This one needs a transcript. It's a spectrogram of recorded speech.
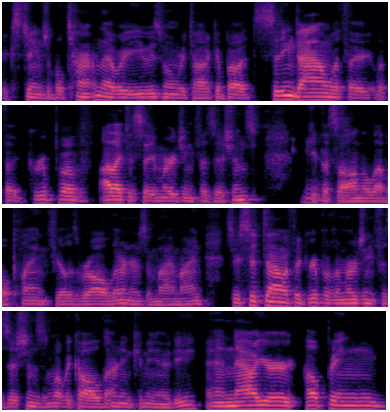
exchangeable term that we use when we talk about sitting down with a with a group of I like to say emerging physicians. Keep us all on the level playing field as we're all learners in my mind. So you sit down with a group of emerging physicians in what we call a learning community. And now you're helping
